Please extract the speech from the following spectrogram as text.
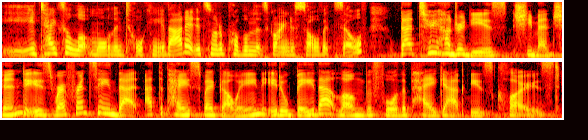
it takes a lot more than talking about it. It's not a problem that's going to solve itself. That 200 years she mentioned is referencing that at the pace we're going, it'll be that long before the pay gap is closed.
